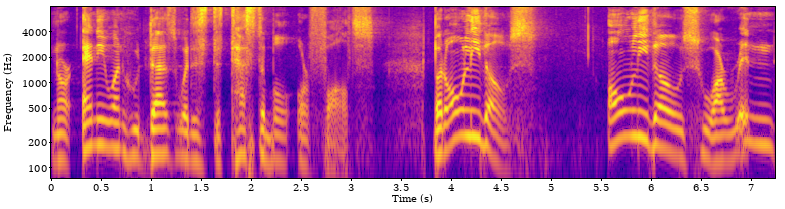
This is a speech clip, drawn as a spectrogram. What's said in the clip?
nor anyone who does what is detestable or false, but only those, only those who are written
